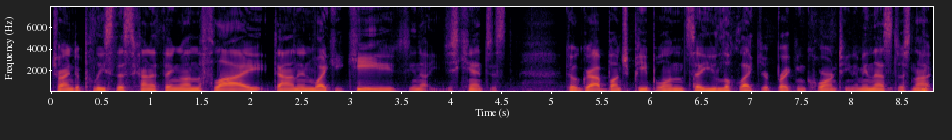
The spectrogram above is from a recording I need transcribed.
trying to police this kind of thing on the fly down in Waikiki. You know, you just can't just go grab a bunch of people and say you look like you're breaking quarantine. I mean, that's just not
